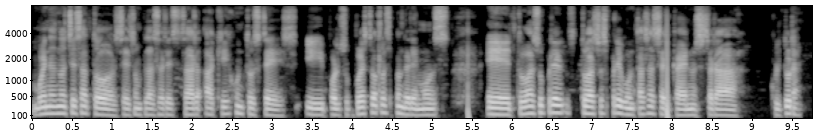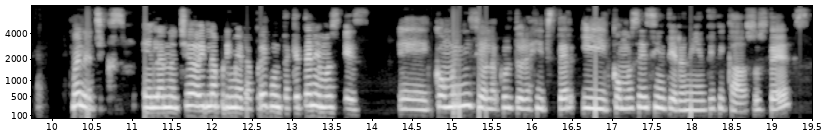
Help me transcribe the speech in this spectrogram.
Buenas noches a todos, es un placer estar aquí junto a ustedes y por supuesto responderemos eh, todas, todas sus preguntas acerca de nuestra cultura. Bueno chicos, en la noche de hoy la primera pregunta que tenemos es eh, ¿cómo inició la cultura hipster y cómo se sintieron identificados ustedes?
